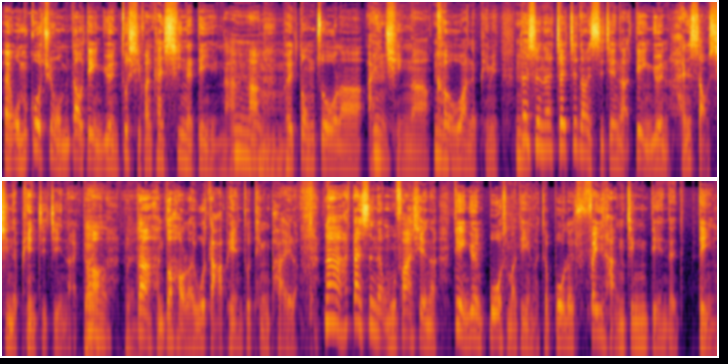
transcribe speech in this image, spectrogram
呃，我们过去我们到电影院都喜欢看新的电影啊，嗯、啊，配动作啦、爱情啊、嗯、科幻的片。嗯、但是呢，在这段时间呢，电影院很少新的片子进来，对吧？但很多好莱坞大片都停拍了。那但是呢，我们发现呢，电影院播什么电影啊？就播了非常经典的。电影，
